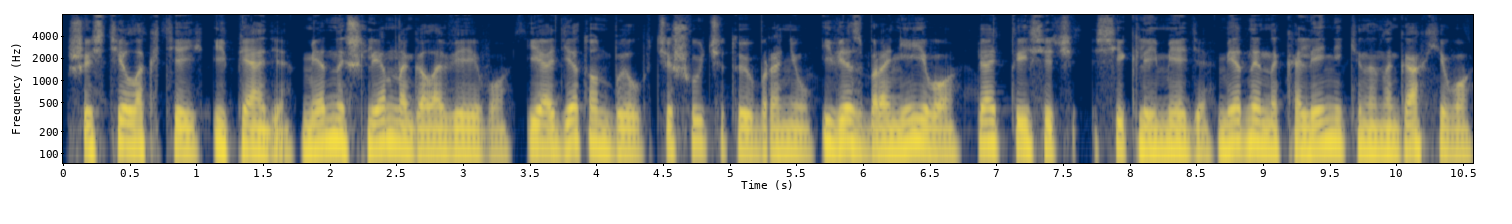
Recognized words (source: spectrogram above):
шести локтей и пяди, медный шлем на голове его, и одет он был в чешуйчатую броню, и вес брони его пять тысяч сиклей меди, медные наколенники на ногах его,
